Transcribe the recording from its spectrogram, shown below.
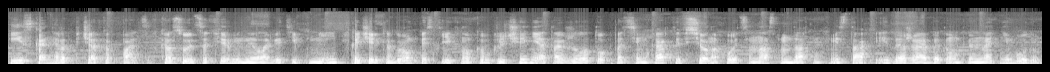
и сканер отпечатков пальцев. Красуется фирменный логотип Mi, качелька громкости и кнопка выключения, а также лоток под сим-карты. Все находится на стандартных местах и даже об этом упоминать не буду.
